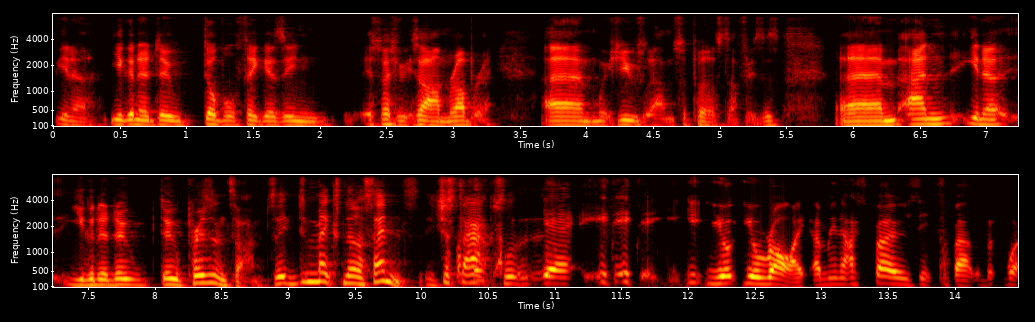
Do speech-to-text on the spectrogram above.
you know you're going to do double figures in especially if it's armed robbery, um, which usually happens for post offices, um, and you know you're going to do do prison time. So it makes no sense. It's just absolutely Yeah, it, it, it, you're, you're right. I mean, I suppose it's about the,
